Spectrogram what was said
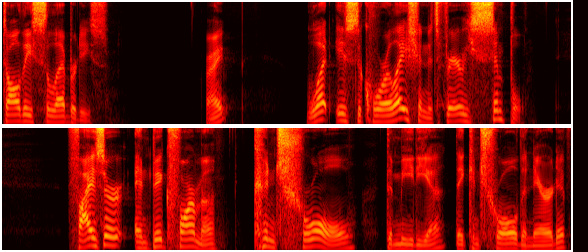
to all these celebrities, right? What is the correlation? It's very simple. Pfizer and Big Pharma control the media, they control the narrative,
